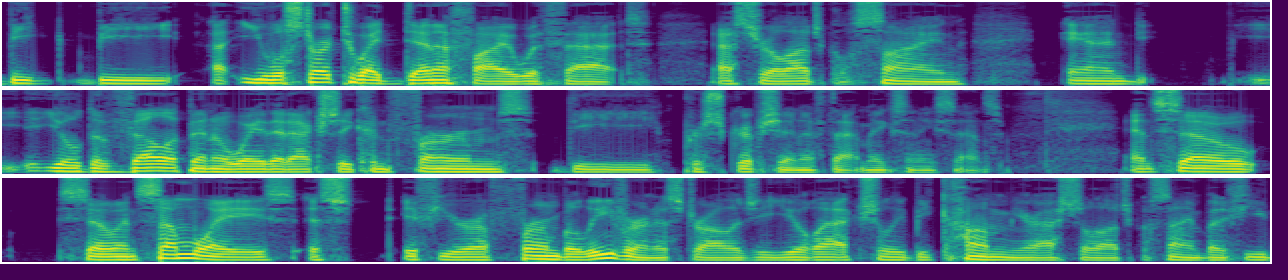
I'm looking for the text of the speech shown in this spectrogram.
be be uh, you will start to identify with that astrological sign, and you'll develop in a way that actually confirms the prescription, if that makes any sense. And so, so in some ways, if you're a firm believer in astrology, you'll actually become your astrological sign. But if you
